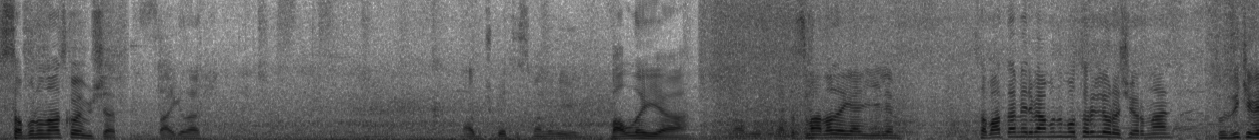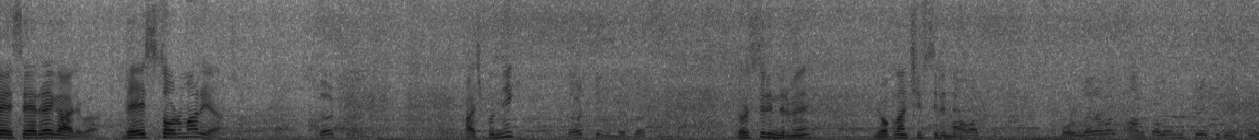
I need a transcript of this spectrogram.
Sabununu az koymuşlar. Saygılar. Abi çikolata ısmarla da yiyelim. Vallahi ya. Vallahi ısmarla. Da gel yiyelim. Sabahtan beri ben bunun motoruyla uğraşıyorum lan. Suzuki VSR galiba. V-Storm var ya. 4 silindir. Kaç punnik? 4 silindir, 4 silindir. 4 silindir mi? Yok lan çift silindir. Aa bak borulara bak arkalarını sürekli geçiyor.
